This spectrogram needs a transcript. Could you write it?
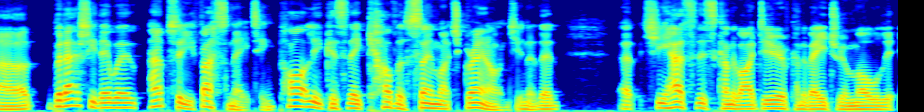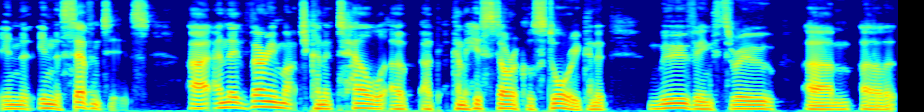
Uh, but actually, they were absolutely fascinating, partly because they cover so much ground. You know, that uh, she has this kind of idea of kind of Adrian Mole in the in the seventies, uh, and they very much kind of tell a, a, kind of historical story, kind of moving through um, uh,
